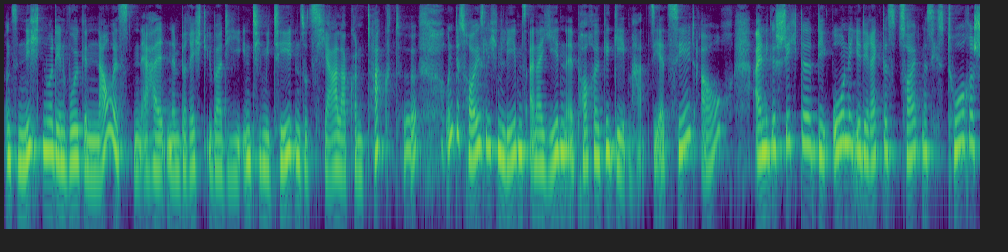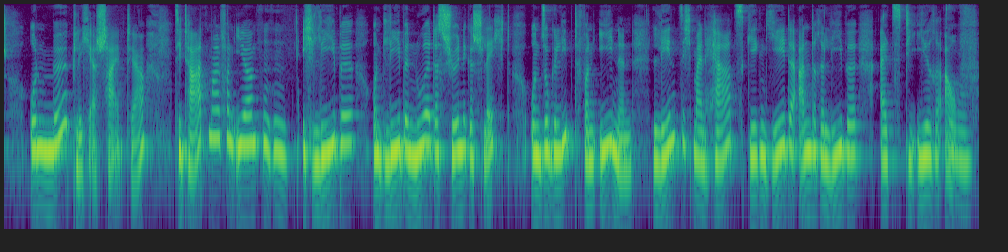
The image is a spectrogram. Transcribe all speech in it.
uns nicht nur den wohl genauesten erhaltenen Bericht über die Intimitäten sozialer Kontakte und des häuslichen Lebens einer jeden Epoche gegeben hat. Sie erzählt auch eine Geschichte, die ohne ihr direktes Zeugnis historisch unmöglich erscheint, ja. Zitat mal von ihr: Ich liebe und liebe nur das schöne Geschlecht und so geliebt von ihnen lehnt sich mein Herz gegen jede andere Liebe als die ihre auf.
